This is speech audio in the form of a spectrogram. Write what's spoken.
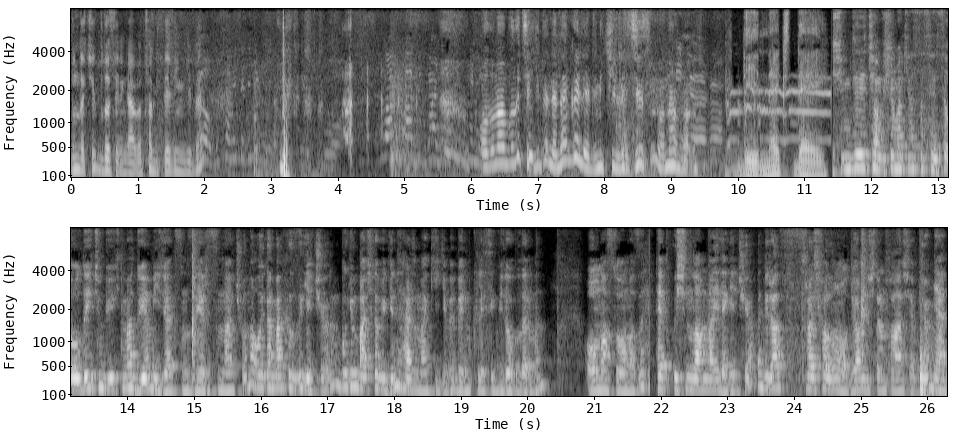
bunu da çek. Bu da senin galiba tam istediğin gibi. Yok bu tam istediğim gibi bu. O zaman bunu çekip de neden galerini kirletiyorsun onu anlamadım. The next day. Şimdi çamaşır makinesi sesi olduğu için büyük ihtimal duyamayacaksınız yarısından çoğunu. O yüzden ben hızlı geçiyorum. Bugün başka bir gün her zamanki gibi benim klasik vloglarımın olmazsa olmazı hep ışınlanmayla geçiyor. Biraz tıraş falan olacağım, dişlerimi falan şey yapacağım. Yani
